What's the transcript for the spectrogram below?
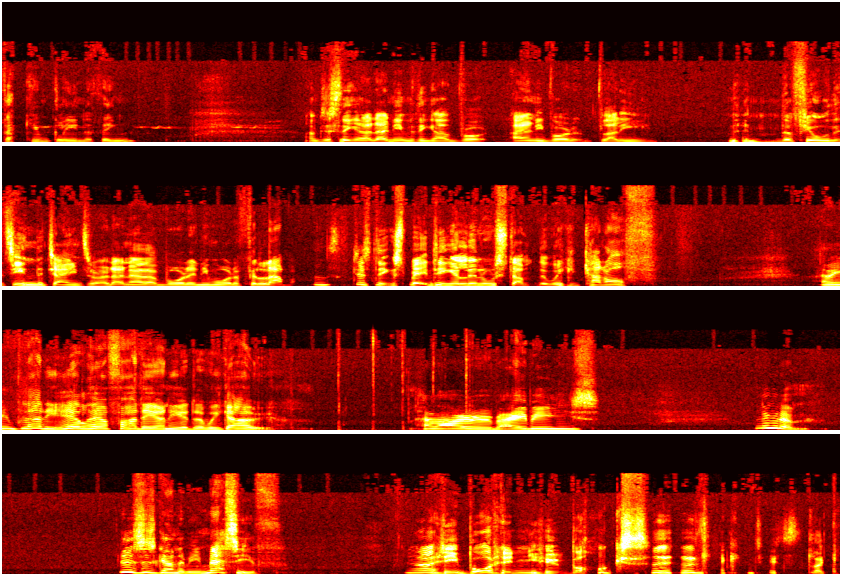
vacuum cleaner thing. I'm just thinking, I don't even think I brought, I only brought it bloody the fuel that's in the chainsaw. I don't know that I bought any more to fill it up. I was just expecting a little stump that we could cut off. I mean, bloody hell, how far down here do we go? Hello, babies. Look at them. This is going to be massive. I only bought a new box. like, just like,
